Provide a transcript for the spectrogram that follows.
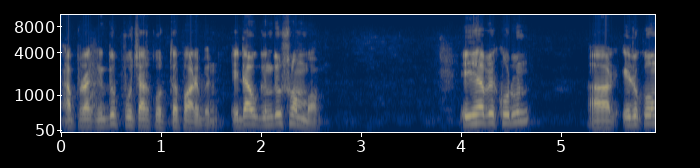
আপনারা কিন্তু প্রচার করতে পারবেন। এটাও কিন্তু সম্ভব। এইভাবে করুন। আর এরকম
